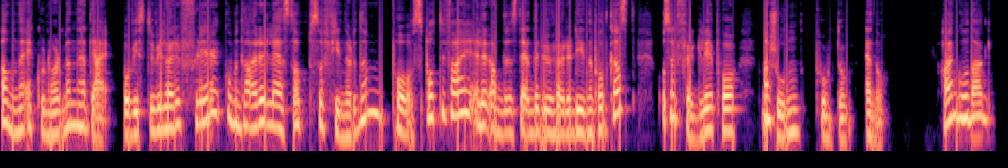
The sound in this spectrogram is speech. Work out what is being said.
Anne Ekornholmen heter jeg, og hvis du vil høre flere kommentarer lest opp, så finner du dem på Spotify eller andre steder du hører dine podkast, og selvfølgelig på nasjonen.no. Ha en god dag!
